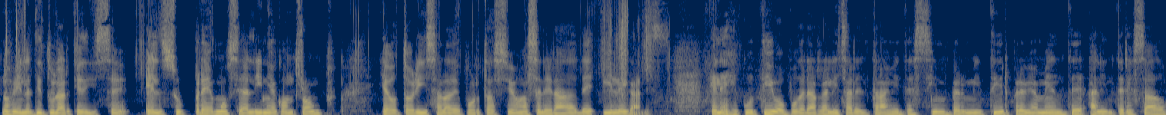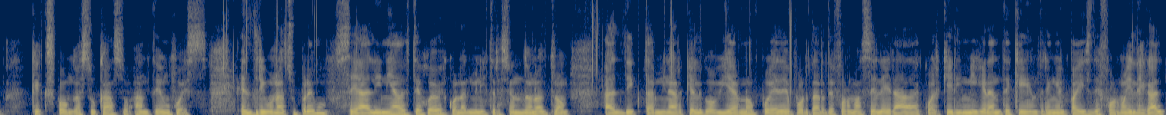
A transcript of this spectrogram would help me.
nos viene el titular que dice, el Supremo se alinea con Trump y autoriza la deportación acelerada de ilegales. El Ejecutivo podrá realizar el trámite sin permitir previamente al interesado que exponga su caso ante un juez. El Tribunal Supremo se ha alineado este jueves con la administración Donald Trump al dictaminar que el gobierno puede deportar de forma acelerada a cualquier inmigrante que entre en el país de forma ilegal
